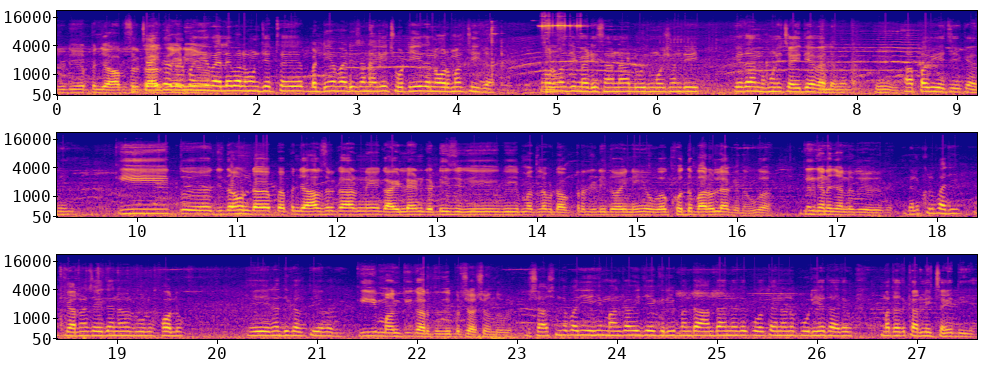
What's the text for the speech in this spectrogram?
ਜਿਹੜੀ ਇਹ ਪੰਜਾਬ ਸਰਕਾਰ ਚਾਹੀਦਾ ਦੀਆਂ ਤਾਂ ਜਿਹੜੀਆਂ ਅਵੇਲੇਬਲ ਹੁਣ ਜਿੱਥੇ ਵੱਡੀਆਂ ਮੈਡੀਸਨ ਹੈਗੀ ਛੋਟੀ ਤਾਂ ਨਾਰਮਲ ਚੀਜ਼ ਆ। ਨਾਰਮਲ ਜੀ ਮੈਡੀਸਨ ਆ ਲੂਜ਼ ਮੋਸ਼ਨ ਦੀ ਇਹ ਤਾਂ ਹੋਣੀ ਚਾਹੀਦੀ ਹੈ। ਅਵੇਲੇਬਲ ਆਪਾਂ ਵੀ ਇਹ ਚੀਜ਼ ਕਹਿ ਰਹੇ ਹਾਂ। ਕੀ ਤ- ਜਿੱਦਾਂ ਹੁਣ ਡ- ਪ- ਪੰਜਾਬ ਸਰਕਾਰ ਨੇ ਗਾਈਡਲਾਈਨ ਕੱਢੀ ਸੀਗੀ ਵੀ ਮਤਲਬ ਡਾਕਟਰ ਜਿਹੜੀ ਦਵਾਈ ਨਹੀਂ ਹੋਊਗਾ ਖੁਦ ਬਾਹਰੋਂ ਲਿਆ ਕੇ ਦਊਗਾ। ਕੀ ਕਹਿਣਾ ਚਾਹੁੰਦੇ ਤੁਸੀਂ ਉਹਦੇ ਤੇ? ਬਿਲਕੁਲ ਭਾਜੀ ਕਰਨਾ ਚਾਹੀਦਾ ਇਹਨਾਂ ਨੂੰ ਰੂਲ ਫੋਲੋ ਇਹ ਇਹਨਾਂ ਦੀ ਗਲਤੀ ਹੈ ਭਾਜੀ। ਕੀ ਮੰਗ ਕੀ ਕਰਦੇ ਸੀ ਪ੍ਰਸ਼ਾਸਨ ਤੋਂ? ਪ੍ਰਸ਼ਾਸਨ ਤੋਂ ਭਾਜੀ ਇਹੀ ਮੰਗ ਆ ਵੀ ਜੇ ਗਰੀਬ ਬੰਦਾ ਆਂਦਾ ਇਹਨਾਂ ਦੇ ਕੋਲ ਤਾਂ ਇਹਨਾਂ ਨੂੰ ਪੂਰੀ ਹਦਾਇਤ ਮਦਦ ਕਰਨੀ ਚਾਹੀਦੀ ਹੈ।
